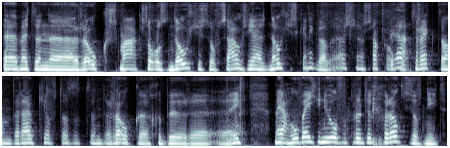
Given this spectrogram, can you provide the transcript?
eh, met een eh, rooksmaak zoals nootjes of saus. Ja, nootjes ken ik wel. hè. Als je een zak open Ja. trekt, dan ruik je of dat het een rookgebeuren eh, heeft. Maar ja, hoe weet je nu of een product gerookt is of niet?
